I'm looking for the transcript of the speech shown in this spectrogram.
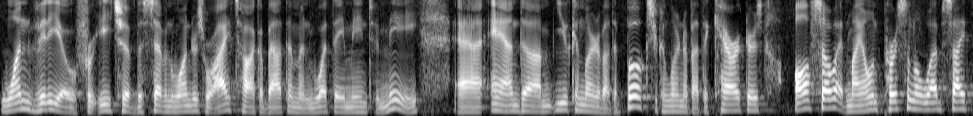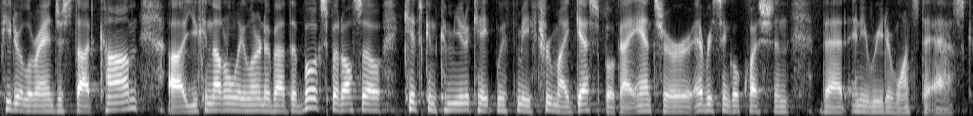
one video for each of the seven wonders where I talk about them and what they mean to me. Uh, and um, you can learn about the books. You can learn about the characters. Also, at my own personal website, peterlerangis.com, uh, you can not only learn about the books, but also kids can communicate with me through my guest book. I answer every single question that any reader wants to ask.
